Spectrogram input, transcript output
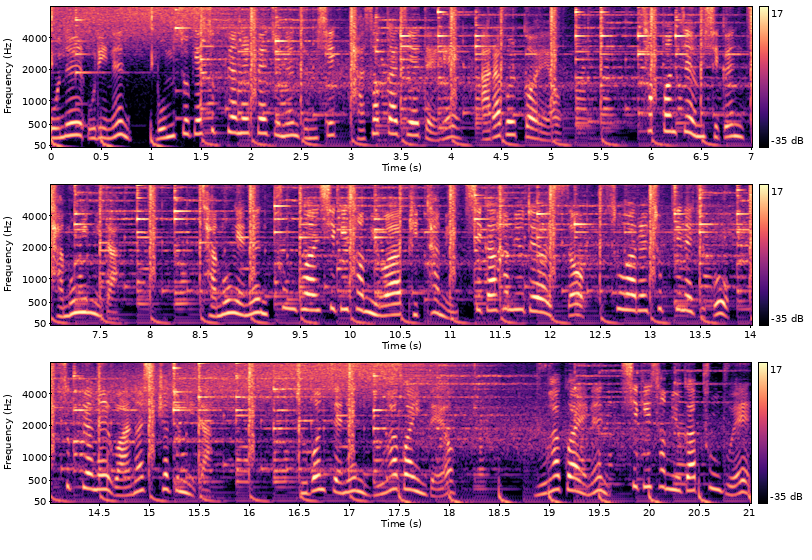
오늘 우리는 몸속의 숙변을 빼주는 음식 다섯 가지에 대해 알아볼 거예요. 첫 번째 음식은 자몽입니다. 자몽에는 풍부한 식이섬유와 비타민 C가 함유되어 있어 소화를 촉진해주고 숙변을 완화시켜줍니다. 두 번째는 무화과인데요. 무화과에는 식이섬유가 풍부해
